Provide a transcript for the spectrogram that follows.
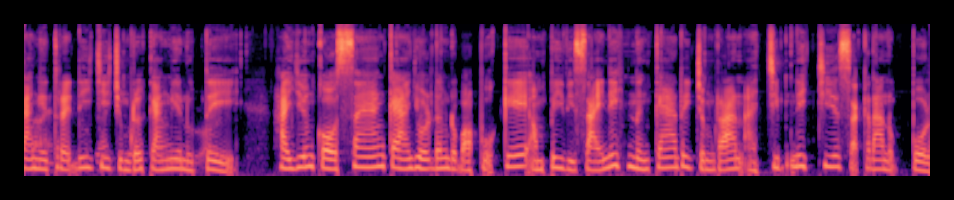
ការងារ tradie ជាជំរើសការងារនោះទេហើយយើងក៏សាងការយល់ដឹងរបស់ពួកគេអំពីវិស័យនេះនិងការរីកចម្រើនអាជីពនេះជាសក្តានុពល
